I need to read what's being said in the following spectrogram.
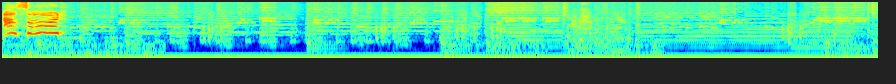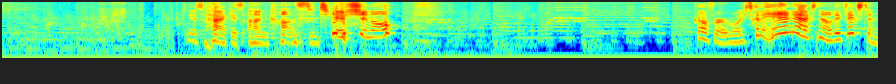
Outsword! This hack is unconstitutional. For Roy. He's got a hand axe now. They fixed him.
